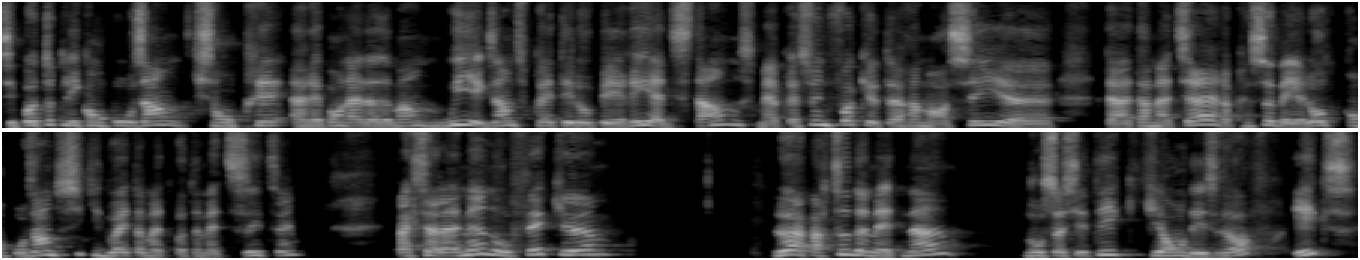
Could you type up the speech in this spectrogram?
c'est pas toutes les composantes qui sont prêtes à répondre à la demande. Oui, exemple, tu pourrais télopérer à distance, mais après ça, une fois que tu as ramassé euh, ta, matière, après ça, ben, il y a l'autre composante aussi qui doit être automatisée. Tu sais. Fait que ça l'amène au fait que là, à partir de maintenant, nos sociétés qui ont des offres X,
